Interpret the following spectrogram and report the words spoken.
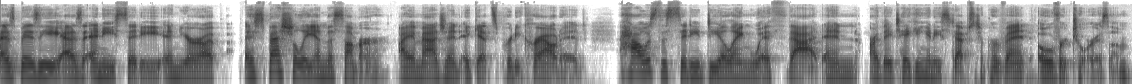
as busy as any city in Europe, especially in the summer. I imagine it gets pretty crowded. How is the city dealing with that? And are they taking any steps to prevent over tourism?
